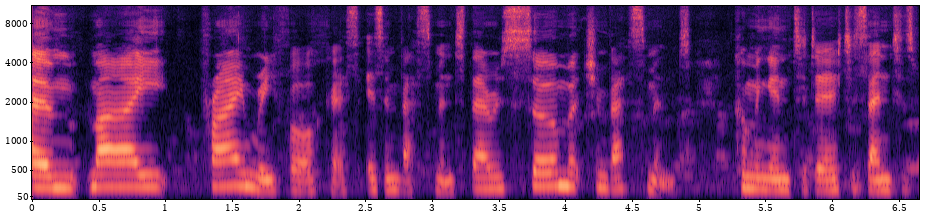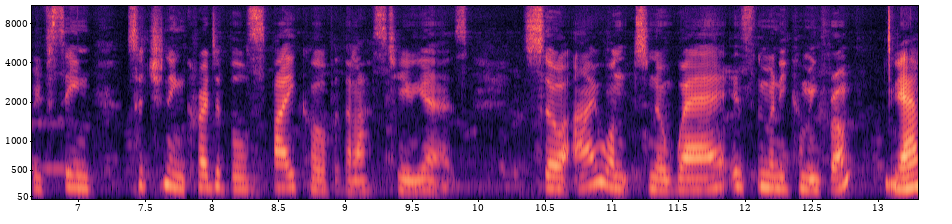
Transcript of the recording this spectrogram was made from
Um, my primary focus is investment. There is so much investment coming into data centers. We've seen such an incredible spike over the last two years. So I want to know where is the money coming from? Yeah.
